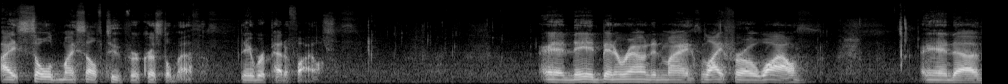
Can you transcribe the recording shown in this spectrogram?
I sold myself to for crystal meth. They were pedophiles. And they had been around in my life for a while. And uh,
